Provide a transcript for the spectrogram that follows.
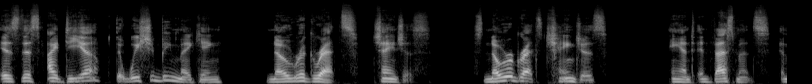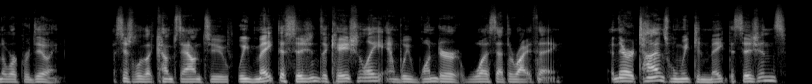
is this idea that we should be making no regrets changes. It's no regrets changes and investments in the work we're doing. Essentially, that comes down to we make decisions occasionally and we wonder, was that the right thing? And there are times when we can make decisions,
